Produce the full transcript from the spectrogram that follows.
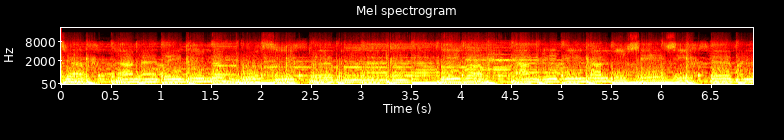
ராஜா நான் அதை தினம் யோசிப்பவன் தேவா நான் எதினால் விசேஷிப்பவன்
